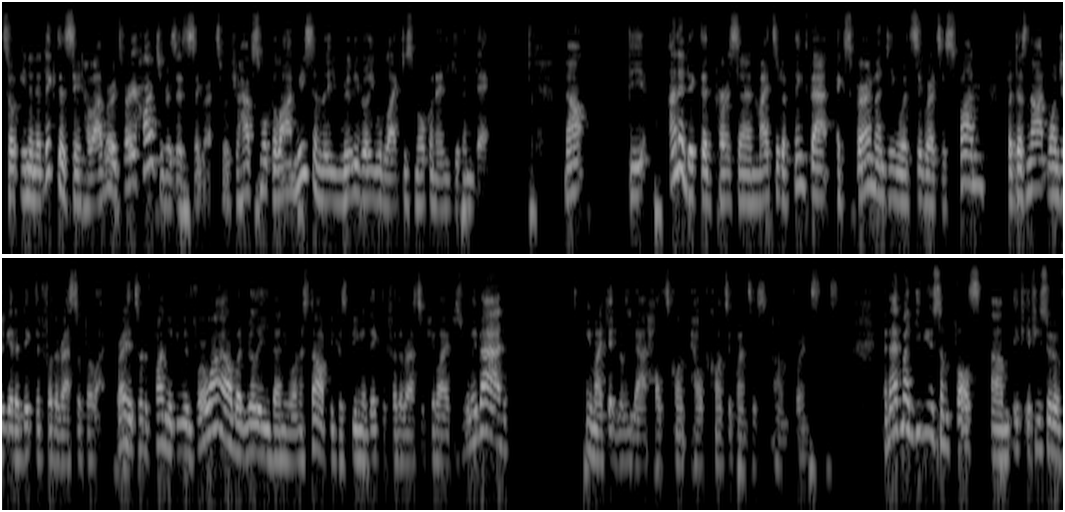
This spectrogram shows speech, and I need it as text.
so in an addicted state, however, it's very hard to resist cigarettes. So if you have smoked a lot recently, you really, really would like to smoke on any given day. Now, the unaddicted person might sort of think that experimenting with cigarettes is fun, but does not want to get addicted for the rest of her life, right? It's sort of fun to do it for a while, but really then you want to stop because being addicted for the rest of your life is really bad. You might get really bad health, health consequences, um, for instance. And that might give you some false, um, if, if you sort of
